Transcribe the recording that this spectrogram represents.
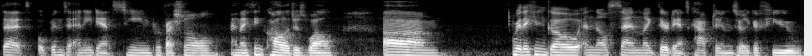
that's open to any dance team professional and i think college as well um, where they can go and they'll send like their dance captains or like a few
